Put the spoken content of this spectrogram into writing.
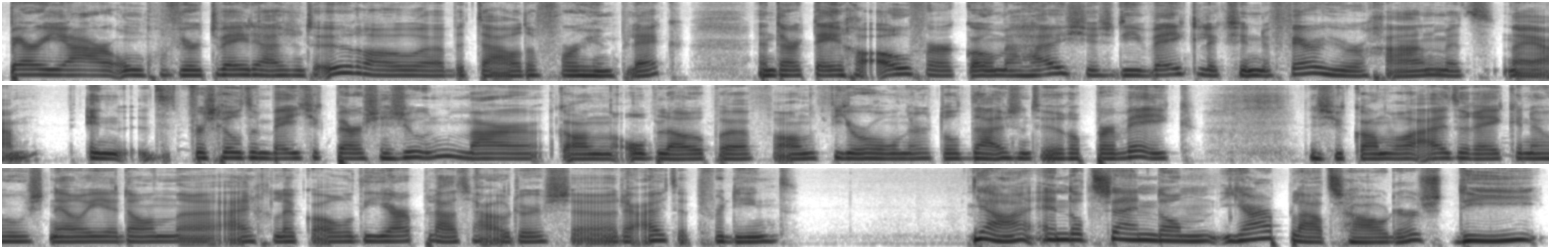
per jaar ongeveer 2000 euro betaalden voor hun plek. En daartegenover komen huisjes die wekelijks in de verhuur gaan met, nou ja, in, het verschilt een beetje per seizoen, maar kan oplopen van 400 tot 1000 euro per week. Dus je kan wel uitrekenen hoe snel je dan uh, eigenlijk al die jaarplaatshouders uh, eruit hebt verdiend. Ja, en dat zijn dan jaarplaatshouders die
